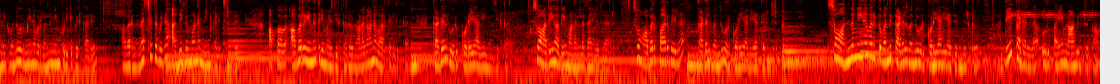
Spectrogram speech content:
அன்றைக்கி வந்து ஒரு மீனவர் வந்து மீன் பிடிக்க போயிருக்காரு. அவர் நினச்சதை விட அதிகமான மீன் கிடச்சிருக்கு. அப்போ அவர் என்ன தெரியுமா எழுதியிருக்காரு? ஒரு அழகான வார்த்தை எழுதியிருக்காரு. கடல் ஒரு கொடையாளின்னு எழுதியிருக்காரு. ஸோ அதையும் அதே மணலில் தான் எழுதுறாரு. ஸோ அவர் பார்வையில் கடல் வந்து ஒரு கொடையாளியாக தெரிஞ்சிருக்கு. ஸோ அந்த மீனவருக்கு வந்து கடல் வந்து ஒரு கொடையாளியாக தெரிஞ்சிருக்கு. அதே கடலில் ஒரு பையன் விளாண்டுக்கிட்டு இருக்கான்.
